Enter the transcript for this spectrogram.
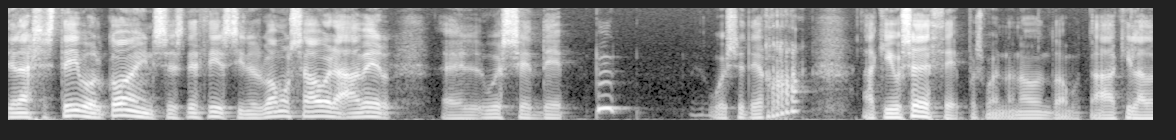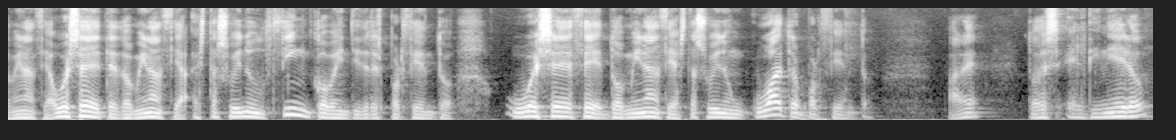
De las stablecoins, es decir, si nos vamos ahora a ver el USD, USD, Aquí USDC, pues bueno, no, aquí la dominancia. USDT, dominancia, está subiendo un 5,23%. USDC, dominancia, está subiendo un 4%. ¿Vale? Entonces, el dinero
